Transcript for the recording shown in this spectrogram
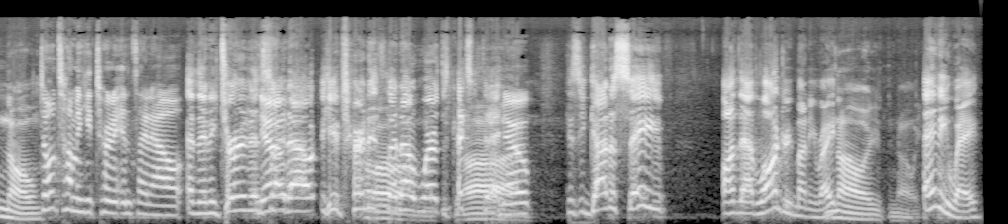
No. Don't tell me he turned it inside out. and then he turned it inside Nope. out. He turn it oh inside Oh, out and wear it the next God. day. Nope. Because he got to save on that laundry money, right? No, no. Anyway,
